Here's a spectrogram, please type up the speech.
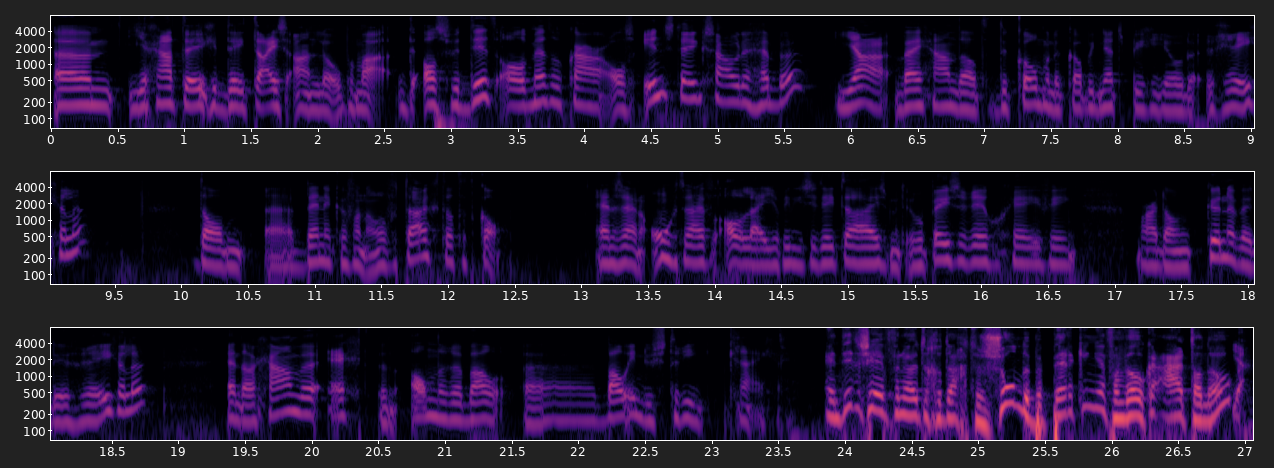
Um, je gaat tegen details aanlopen. Maar als we dit al met elkaar als insteek zouden hebben, ja, wij gaan dat de komende kabinetsperiode regelen, dan uh, ben ik ervan overtuigd dat het kan. En er zijn ongetwijfeld allerlei juridische details met Europese regelgeving, maar dan kunnen we dit regelen. En dan gaan we echt een andere bouw, uh, bouwindustrie krijgen. En dit is even vanuit de gedachte zonder beperkingen, van welke aard dan ook. Ja.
